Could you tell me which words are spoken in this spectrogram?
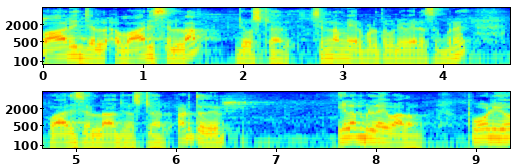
வாரிஜெல் வாரிசெல்லா ஜோஸ்டார். சின்னம்மை ஏற்படுத்தக்கூடிய வைரஸுக்கு பேர் வாரிசெல்லா ஜோஸ்டார். அடுத்தது இளம்பிள்ளைவாதம். போலியோ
